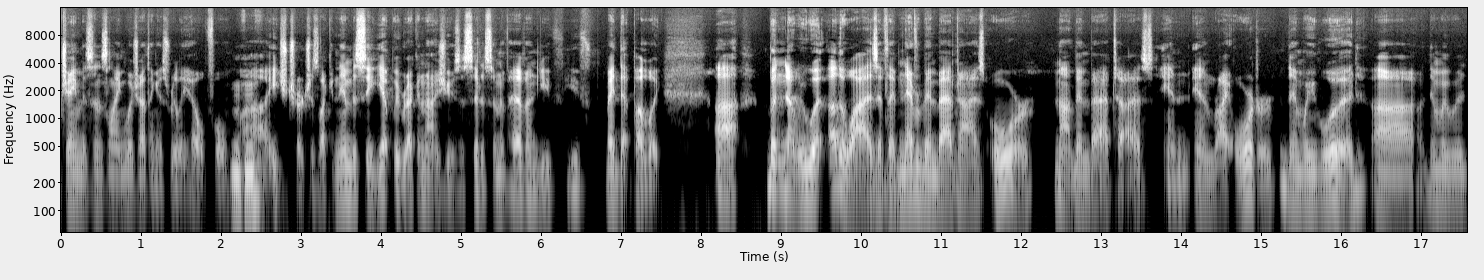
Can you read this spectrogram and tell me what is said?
Jamieson's language. I think is really helpful. Mhm. Uh, each church is like an embassy. Yep, we recognize you as a citizen of heaven. You've you've made that public. Uh, but no, we would otherwise if they've never been baptized or not been baptized in in right order, then we would uh, then we would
